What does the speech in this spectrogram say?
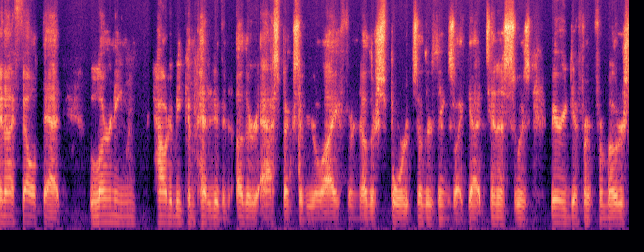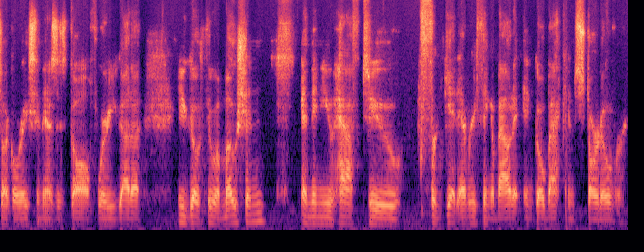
And i felt that learning how to be competitive in other aspects of your life and other sports other things like that tennis was very different from motorcycle racing as is golf where you gotta you go through emotion and then you have to forget everything about it and go back and start over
